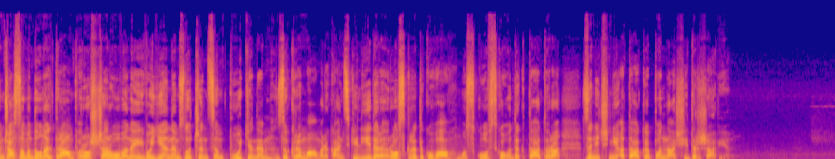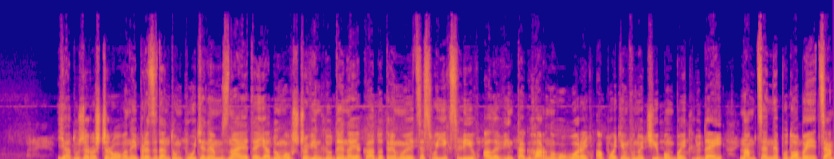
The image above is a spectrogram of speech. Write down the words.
Тим часом Дональд Трамп розчарований воєнним злочинцем Путіним. Зокрема, американський лідер розкритикував московського диктатора за нічні атаки по нашій державі. Я дуже розчарований президентом Путіним. Знаєте, я думав, що він людина, яка дотримується своїх слів, але він так гарно говорить, а потім вночі бомбить людей. Нам це не подобається.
